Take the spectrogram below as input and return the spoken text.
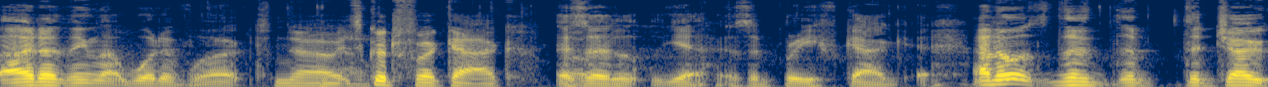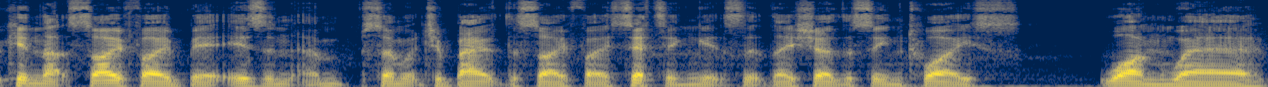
I don't think that would have worked No, it's good for a gag. as a yeah as a brief gag. And also the the the joke in that sci-fi bit isn't um, so much about the sci-fi setting; it's that they show the scene twice. One where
